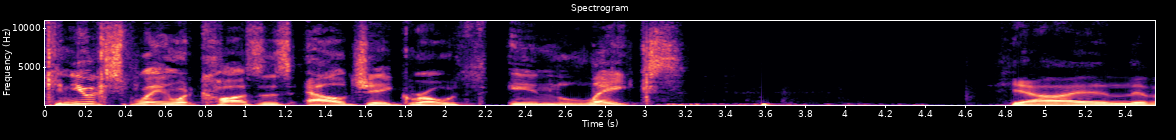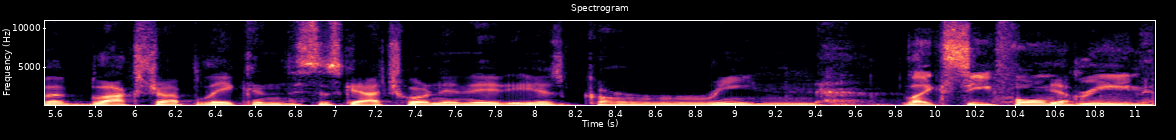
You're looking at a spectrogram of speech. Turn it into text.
can you explain what causes algae growth in lakes? Yeah, I live at Blackstrap Lake in Saskatchewan, and it is green. Like sea foam Yep. green.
